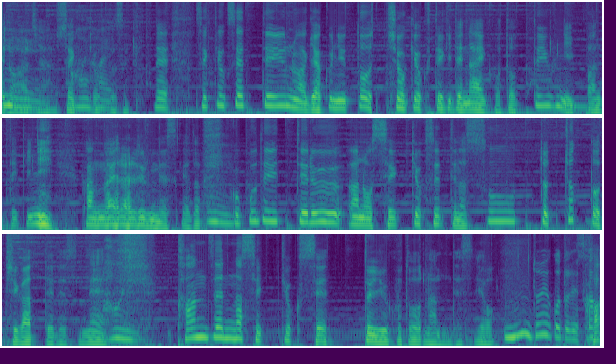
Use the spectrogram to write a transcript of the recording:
っていうのがあるじゃない、ええ。積極はいはい。性、で積極性っていうのは逆に言うと消極的でないことっていうふうに一般的に考えられるんですけど、ええ。ここで言ってるあの積極性っていうのはそうとちょっと違ってですねはい、完全な積極性ということなんですよ。うん、どういうことですか？か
